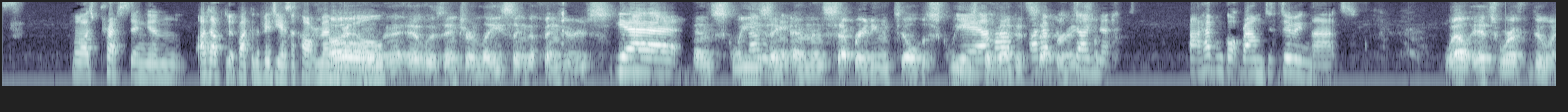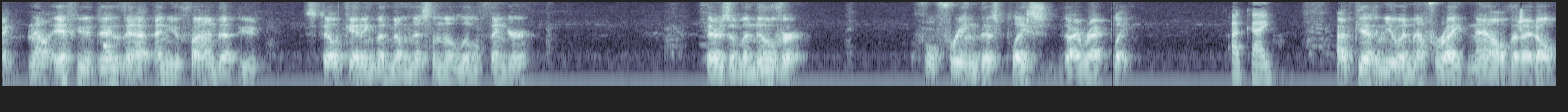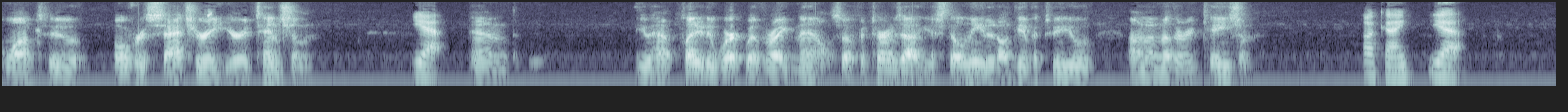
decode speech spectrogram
when I was pressing and I'd have to look back at the videos. I can't remember it Oh, all. it was interlacing the fingers Yeah, and squeezing and then separating until the squeeze yeah. I, have, prevented I haven't separation. done it. I haven't got round to doing that. Well, it's worth doing. Now, if you do Okay. that and you find that you're still getting the numbness in the little finger, there's a maneuver for freeing this place directly. Okay. I've given you enough right now that I don't want to oversaturate your attention Yeah. and you have plenty to work with right now. So if it turns out you still need it, I'll give it to you on another occasion. Okay, yeah.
